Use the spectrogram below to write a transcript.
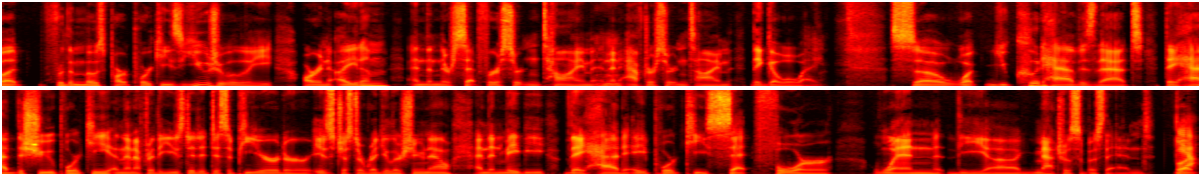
but for the most part, port keys usually are an item and then they're set for a certain time, and Mm-hmm. then after a certain time they go away. So what you could have is that they had the shoe port key and then after they used it it disappeared or is just a regular shoe now and then maybe they had a port key set for when the uh, match was supposed to end. But Yeah.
